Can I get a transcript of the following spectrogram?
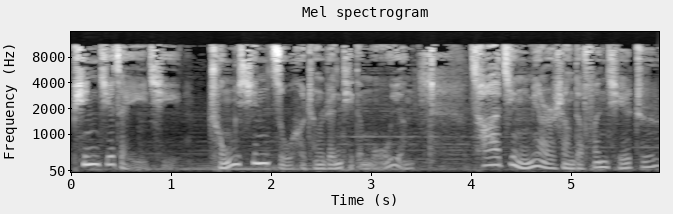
拼接在一起，重新组合成人体的模样，擦镜面上的番茄汁，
